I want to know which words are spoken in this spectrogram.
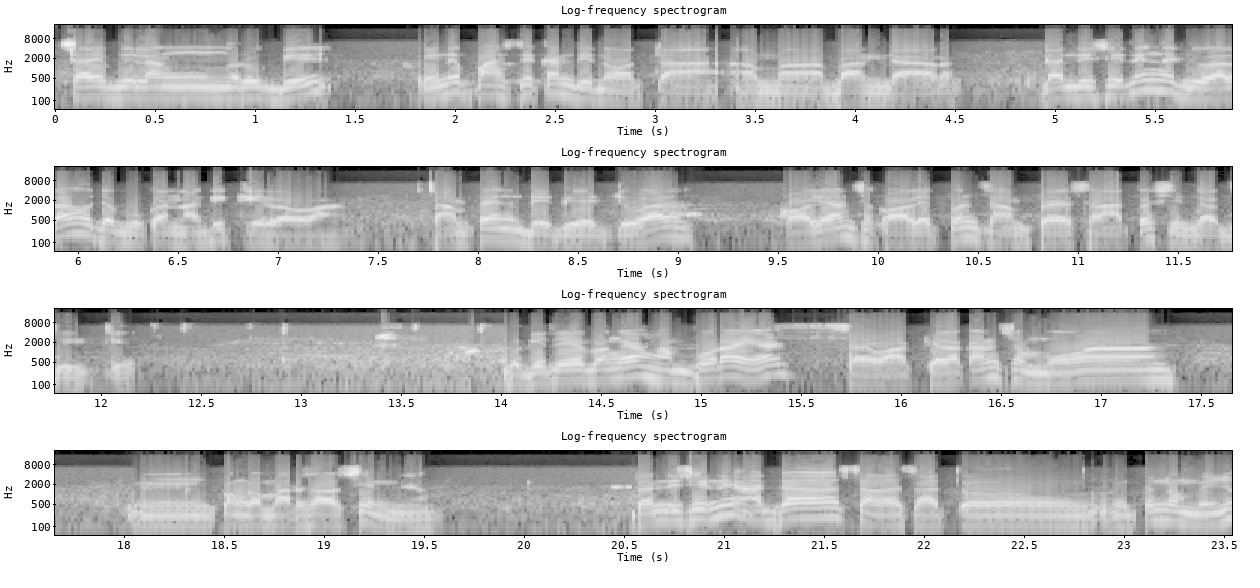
Saya bilang rugi ini pasti kan dinota sama bandar. Dan di sini ngejualnya udah bukan lagi kiloan. Sampai yang dia jual kalian sekalipun sampai 100 hingga biji. Begitu ya bang ya? Hampura ya? Saya wakilkan semua hmm, penggemar sosin ya. Dan di sini ada salah satu itu namanya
